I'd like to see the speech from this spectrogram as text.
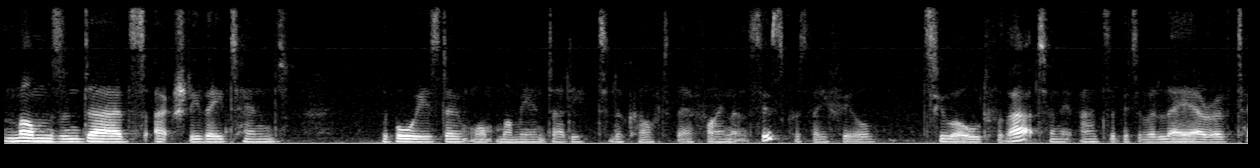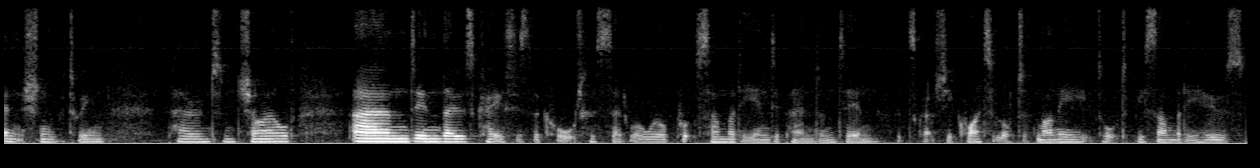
mums and dads, actually, they tend, the boys don't want mummy and daddy to look after their finances because they feel too old for that and it adds a bit of a layer of tension between parent and child. And in those cases, the court has said, well, we'll put somebody independent in. It's actually quite a lot of money. It ought to be somebody who's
